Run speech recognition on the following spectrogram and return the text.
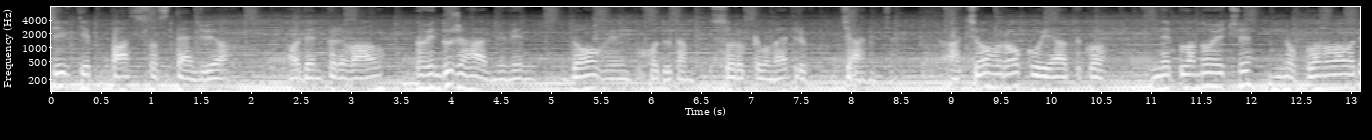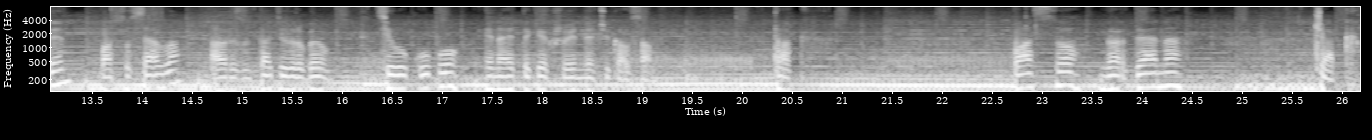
Тільки Пассо Стельвіо, один перевал. Ну він дуже гарний, він довгий, він, походу там 40 кілометрів тягнеться. А цього року я тако не плануючи, ну планував один Пассо Селла, а в результаті зробив цілу купу і навіть таких, що він не чекав сам. Так. Пассо Гардена Чек.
